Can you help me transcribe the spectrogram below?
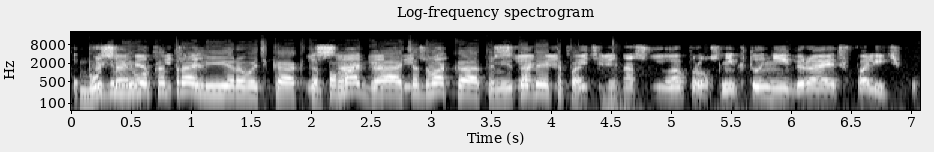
так будем его контролировать как-то, помогать ответили, адвокатами и т.д. и т.п. ответили на свой вопрос. Никто не играет в политику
